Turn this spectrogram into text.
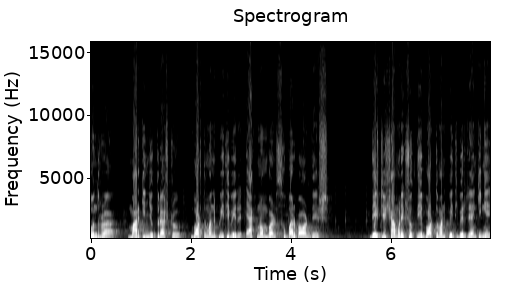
বন্ধুরা, মার্কিন যুক্তরাষ্ট্র বর্তমানে পৃথিবীর এক নম্বর সুপার পাওয়ার দেশ। দেশটির সামরিক শক্তি বর্তমান পৃথিবীর র্যাঙ্কিংয়ে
